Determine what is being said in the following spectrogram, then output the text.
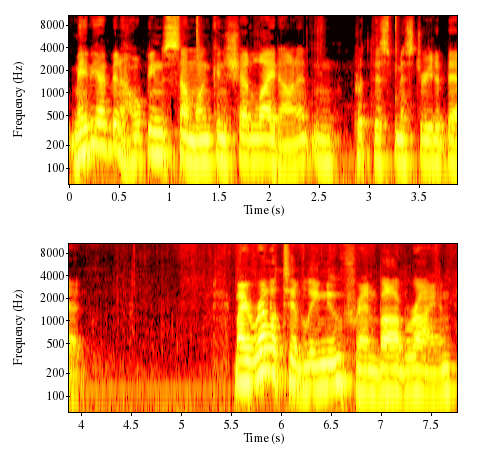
Maybe I've been hoping someone can shed light on it and put this mystery to bed. My relatively new friend Bob Ryan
